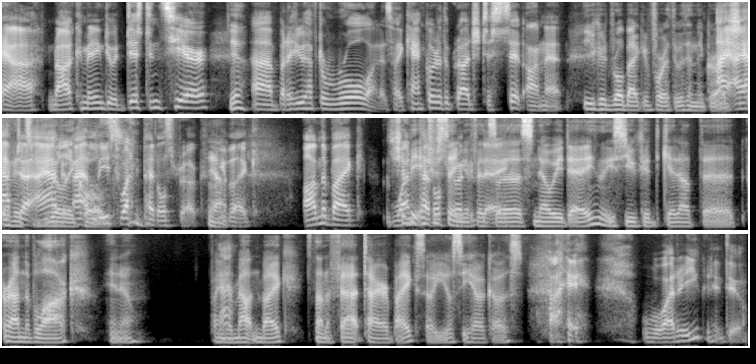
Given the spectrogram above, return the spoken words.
Uh, I'm not committing to a distance here, Yeah. uh, but I do have to roll on it. So I can't go to the garage to sit on it. You could roll back and forth within the I, garage I have if to, it's I have really to, cold. at least one pedal stroke. Yeah. Be like on the bike, It should be interesting if it's day. a snowy day. At least you could get out the around the block. You know, on Yeah. your mountain bike. It's not a fat tire bike, so you'll see how it goes. Hi. What are you gonna do?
